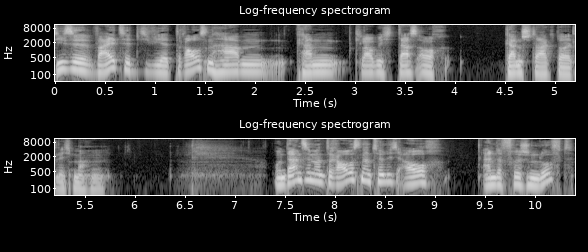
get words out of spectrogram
Diese Weite, die wir draußen haben, kann, glaube ich, das auch ganz stark deutlich machen. Und dann sind wir draußen natürlich auch an der frischen Luft.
